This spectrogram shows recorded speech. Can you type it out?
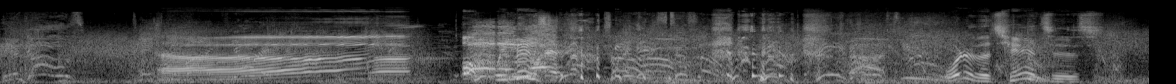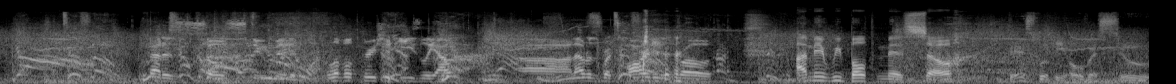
Here goes. Uh, oh, we missed. Try this. Too slow. What are the chances? Too slow. That is so stupid. Level 3 should easily out. Ah, that was retarded, bro. I mean, we both missed, so This will be over soon.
